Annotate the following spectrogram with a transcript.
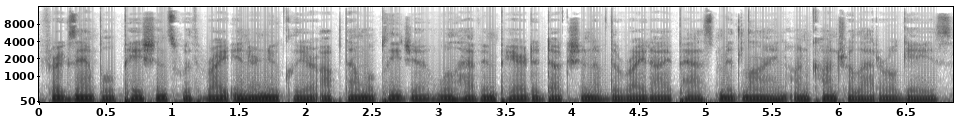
For example, patients with right internuclear ophthalmoplegia will have impaired adduction of the right eye past midline on contralateral gaze.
